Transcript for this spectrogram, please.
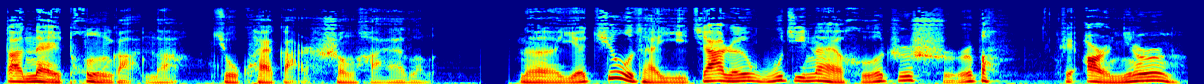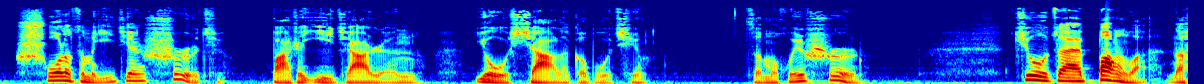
但那痛感呢，就快赶上生孩子了。那也就在一家人无计奈何之时吧，这二妮儿呢说了这么一件事情，把这一家人。又吓了个不轻，怎么回事呢？就在傍晚呢，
